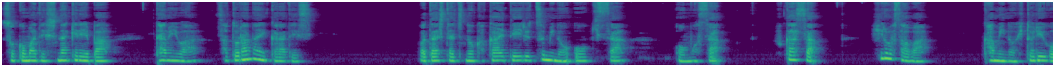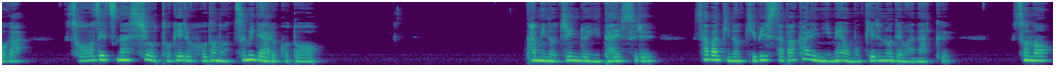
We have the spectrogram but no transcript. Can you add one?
そこまでしなければ民は悟らないからです。私たちの抱えている罪の大きさ、重さ、深さ、広さは、神の一人子が壮絶な死を遂げるほどの罪であることを、神の人類に対する裁きの厳しさばかりに目を向けるのではなく、その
